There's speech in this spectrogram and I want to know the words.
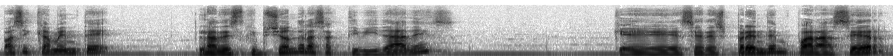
básicamente la descripción de las actividades que se desprenden para hacer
